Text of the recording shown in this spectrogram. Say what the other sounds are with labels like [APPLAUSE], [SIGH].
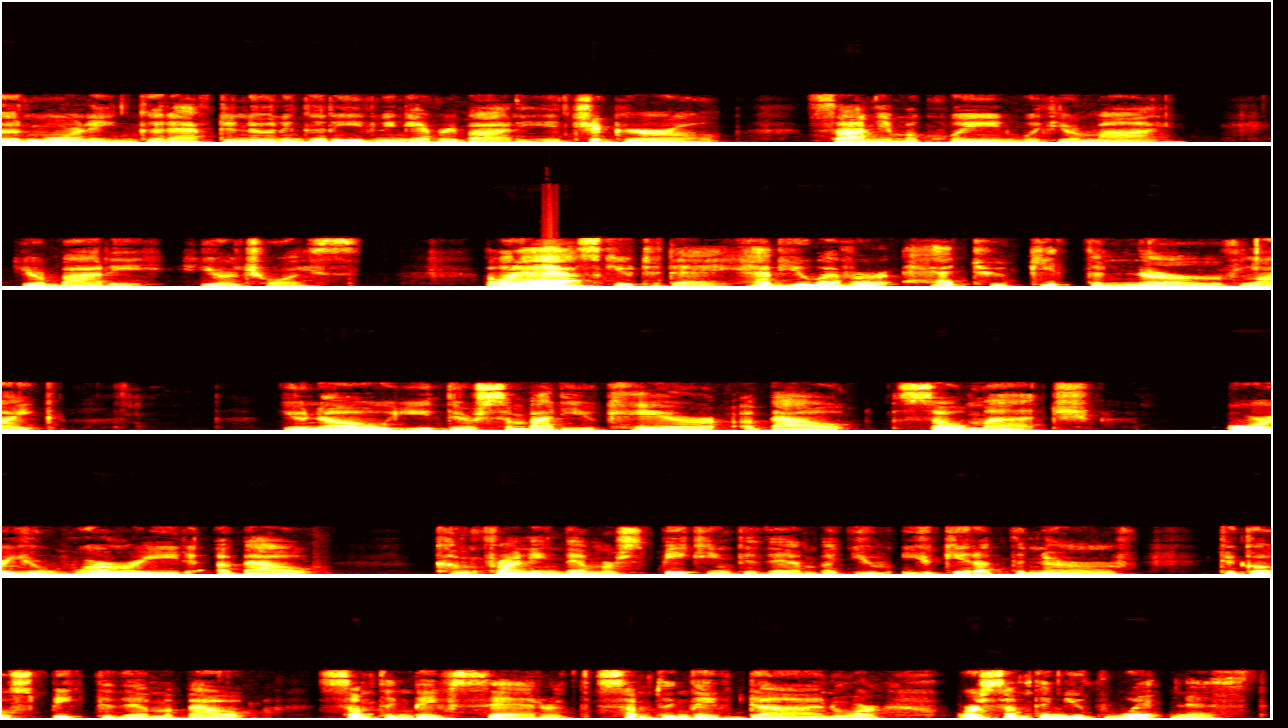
Good morning, good afternoon, and good evening, everybody. It's your girl, Sonia McQueen, with your mind, your body, your choice. I want to ask you today have you ever had to get the nerve like, you know, there's somebody you care about so much, or you're worried about confronting them or speaking to them, but you, you get up the nerve to go speak to them about something they've said or something they've done or or something you've witnessed.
